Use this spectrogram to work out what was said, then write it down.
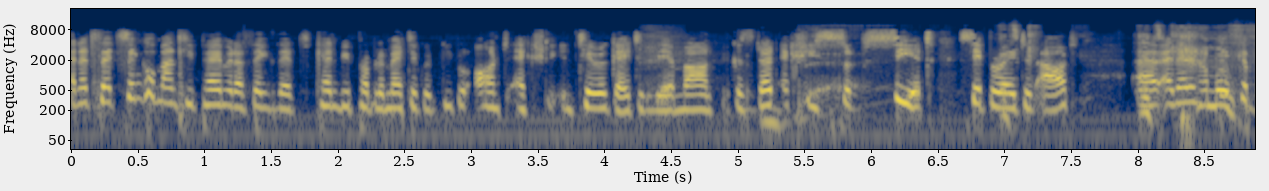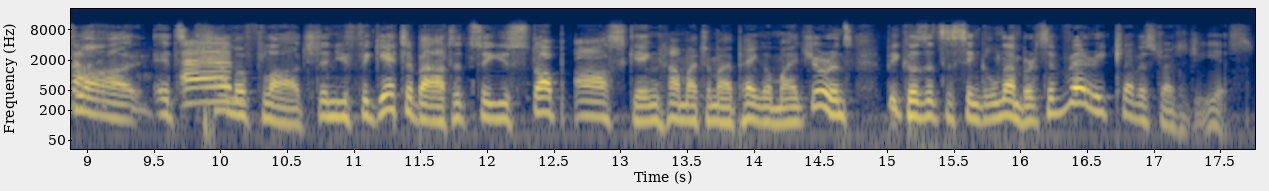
And it's that single monthly payment I think that can be problematic when people aren't actually interrogating the amount because they don't actually sort of see it separated out. It's uh, camouflage. It. It's um, camouflaged, and you forget about it, so you stop asking how much am I paying on my insurance because it's a single number. It's a very clever strategy. Yes.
